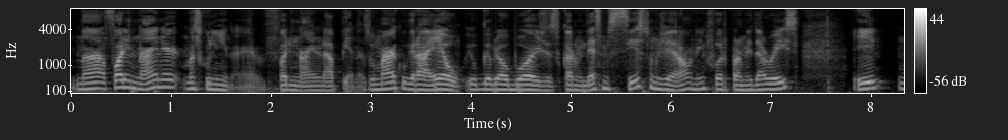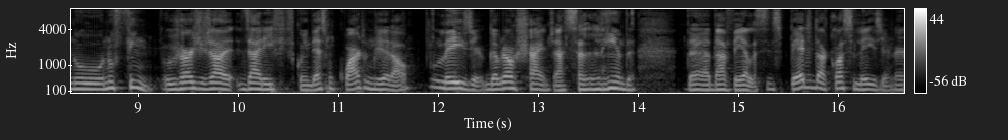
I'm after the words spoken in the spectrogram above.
Na 49er masculina, é, 49er apenas. O Marco Grael e o Gabriel Borges ficaram em 16 no geral, nem foram para a medalha race. E no, no fim, o Jorge Zarif ficou em 14 no geral. O Laser, Gabriel Schein, essa lenda da, da vela, se despede da classe Laser, né?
